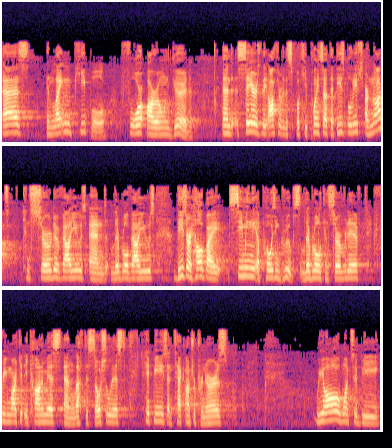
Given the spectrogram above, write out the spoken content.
as enlightened people for our own good. And Sayers, the author of this book, he points out that these beliefs are not conservative values and liberal values. These are held by seemingly opposing groups liberal, conservative, free market economists and leftist socialists, hippies and tech entrepreneurs. We all want to be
